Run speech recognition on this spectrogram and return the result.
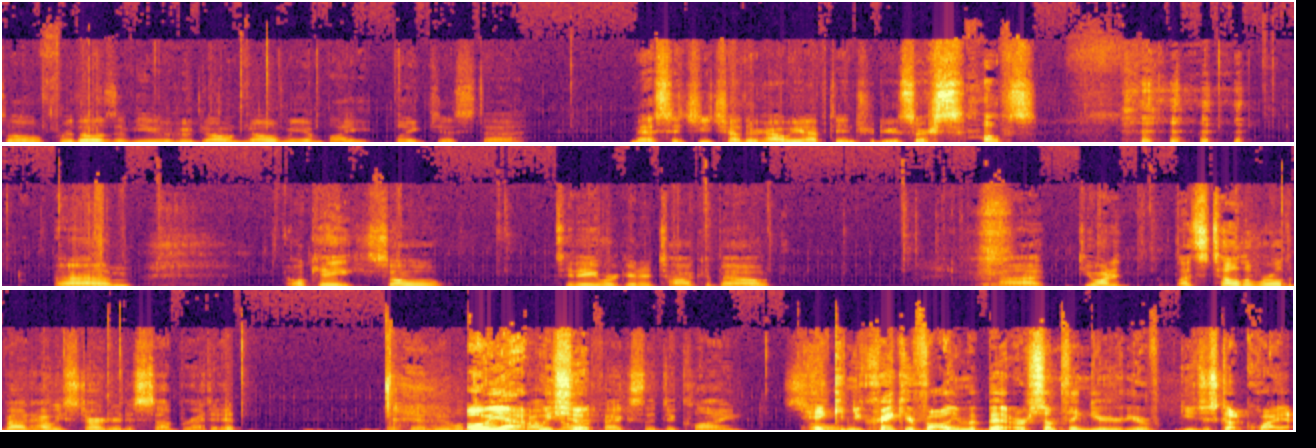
So for those of you who don't know, me and Blake, Blake just uh, messaged each other how we have to introduce ourselves. um, okay, so today we're going to talk about. Uh, do you want to? Let's tell the world about how we started a subreddit. And then we will Oh, yeah, we no should. Effects the decline. So, Hey, can you crank your volume a bit or something? You're you're you just got quiet.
